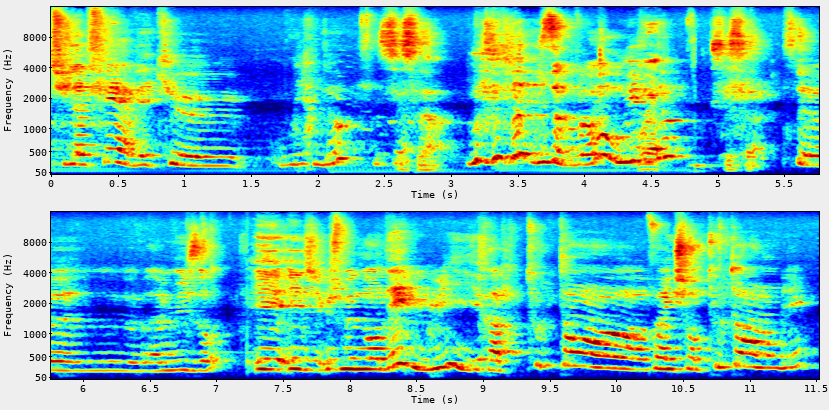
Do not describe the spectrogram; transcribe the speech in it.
Tu l'as fait avec euh, Weirdo, c'est C'est ça ça. Ils sont vraiment Weirdo? Ouais. C'est ça. C'est euh, amusant. Et, et je, je me demandais, lui, il rappe tout le temps, enfin il chante tout le temps en anglais?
